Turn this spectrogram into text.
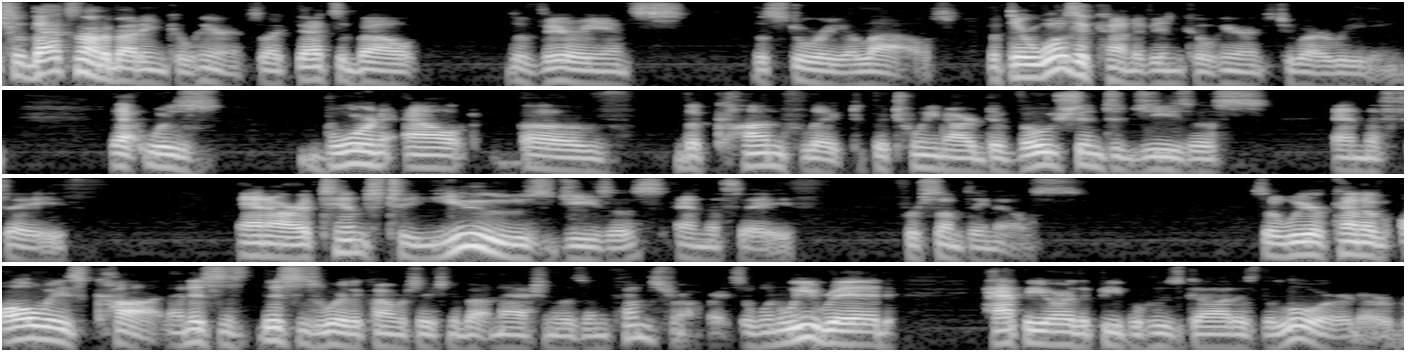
so that's not about incoherence. Like that's about the variance the story allows. But there was a kind of incoherence to our reading that was born out of the conflict between our devotion to Jesus and the faith and our attempts to use Jesus and the faith for something else. So we are kind of always caught, and this is this is where the conversation about nationalism comes from, right? So when we read "Happy are the people whose God is the Lord," or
